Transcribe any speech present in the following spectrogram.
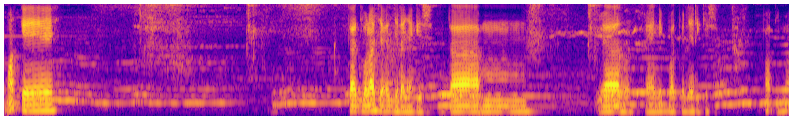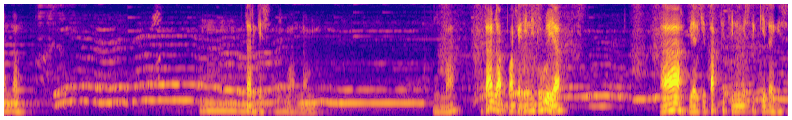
Oke. okay. Kita jual aja jalannya guys. Kita hmm, ya ini buat beli guys. 456 hmm, bentar guys. 56 5 kita nggak pakai ini dulu ya. Ah biar kita aktifin mistik kita guys.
